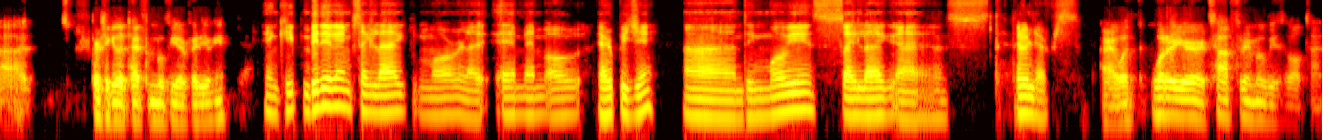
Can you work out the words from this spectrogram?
uh, particular type of movie or video game? In keep video games, I like more like MMO RPG, and in movies, I like uh, thrillers. All right, what what are your top three movies of all time?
